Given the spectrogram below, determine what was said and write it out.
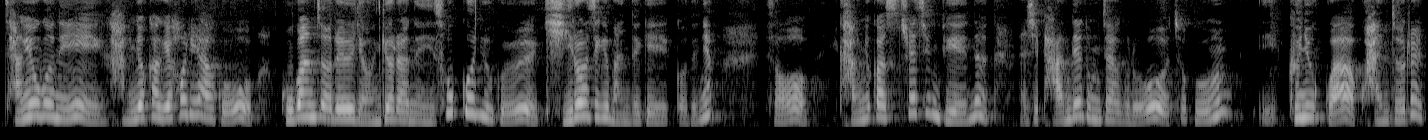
장요근이 강력하게 허리하고 고관절을 연결하는 이 속근육을 길어지게 만들게 했거든요. 그래서 강력한 스트레칭 뒤에는 다시 반대 동작으로 조금 이 근육과 관절을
